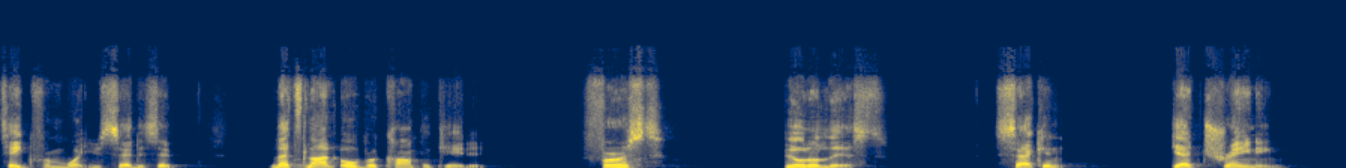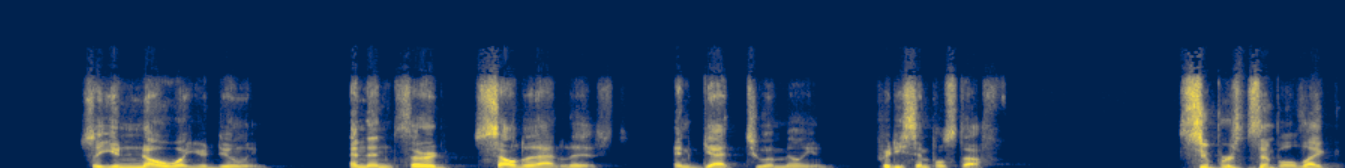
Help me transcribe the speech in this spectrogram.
take from what you said is that let's not overcomplicate it. First, build a list. Second, get training so you know what you're doing. And then third, sell to that list and get to a million. Pretty simple stuff. Super simple. Like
